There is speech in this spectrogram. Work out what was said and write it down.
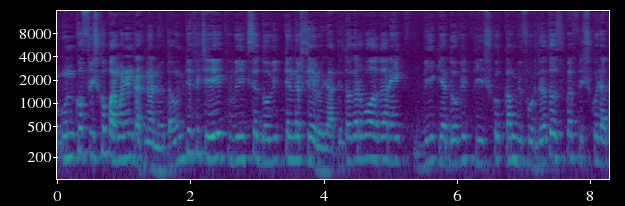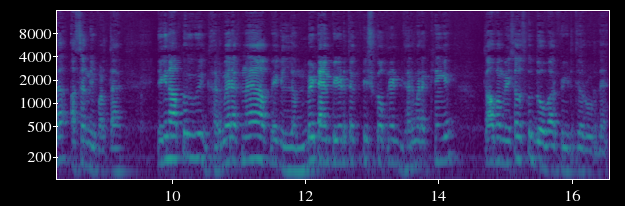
उनको फ़िश को परमानेंट रखना नहीं होता, उनकी फ़िश एक वीक से दो वीक के अंदर सेल हो जाती है। तो अगर वो अगर एक वीक या दो वीक फ़िश को कम भी फ़ूड दे तो उस पर फ़िश को ज़्यादा असर नहीं पड़ता है। लेकिन आपको क्योंकि घर में रखना है, आप एक लंबे टाइम पीरियड तक फ़िश को अपने घर में रखेंगे तो आप हमेशा उसको दो बार फ़ीड ज़रूर दें।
